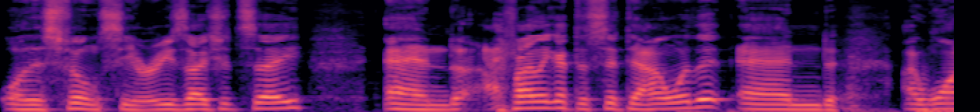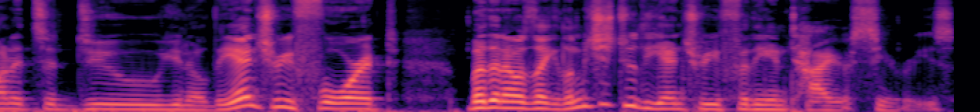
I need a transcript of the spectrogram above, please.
or this film series, I should say. And I finally got to sit down with it, and I wanted to do, you know, the entry for it. But then I was like, let me just do the entry for the entire series.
